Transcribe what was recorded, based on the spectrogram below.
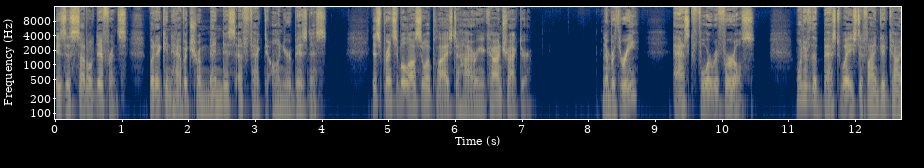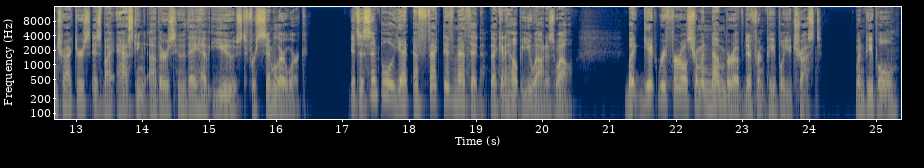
is a subtle difference, but it can have a tremendous effect on your business. This principle also applies to hiring a contractor. Number three, ask for referrals. One of the best ways to find good contractors is by asking others who they have used for similar work. It's a simple yet effective method that can help you out as well. But get referrals from a number of different people you trust. When people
